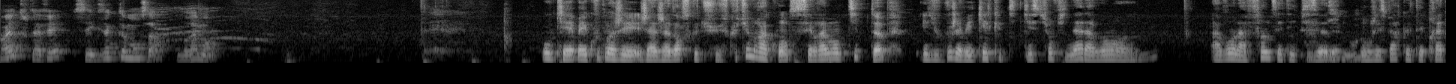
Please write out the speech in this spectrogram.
Ouais, tout à fait. C'est exactement ça, vraiment. Ok, bah écoute, moi j'adore ce, que tu, ce que tu me racontes. C'est vraiment tip top. Et du coup, j'avais quelques petites questions finales avant, euh, avant la fin de cet épisode. Donc j'espère que tu es prête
